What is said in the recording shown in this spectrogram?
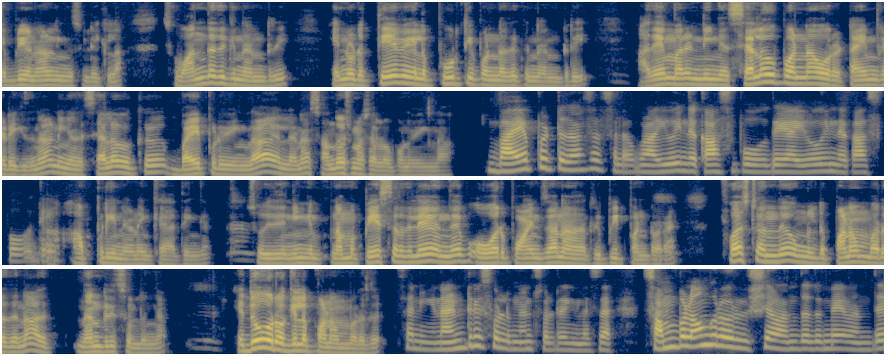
எப்படி வேணாலும் நீங்கள் சொல்லிக்கலாம். ஸோ வந்ததுக்கு நன்றி. என்னோட தேவைகளை பூர்த்தி பண்ணதுக்கு நன்றி. அதே மாதிரி நீங்கள் செலவு பண்ண ஒரு டைம் கிடைக்குதுன்னா நீங்கள் அந்த செலவுக்கு பயப்படுவீங்களா? இல்லைனா சந்தோஷமாக செலவு பண்ணுவீங்களா? பயப்பட்டு தான் சார் செலவு. ஐயோ இந்த காசு போகுதே ஐயோ இந்த காசு போகுதே. அப்படி நினைக்காதீங்க. ஸோ இது நீங்கள் நம்ம பேசுகிறதுலே வந்து ஒவ்வொரு பாயிண்ட்ஸாக நான் ரிப்பீட் பண்ணிட்டு வரேன். ஃபர்ஸ்ட் வந்து உங்கள்ட்ட பணம் வருதுன்னா அதுக்கு நன்றி சொல்லுங்கள் ஏதோ ஒரு வகையில் பணம் வருது. சார் நீங்கள் நன்றி சொல்லுங்கன்னு சொல்கிறீங்களா சார். சம்பளங்கிற ஒரு விஷயம் வந்ததுமே வந்து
